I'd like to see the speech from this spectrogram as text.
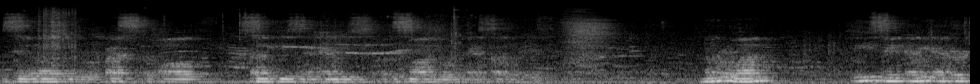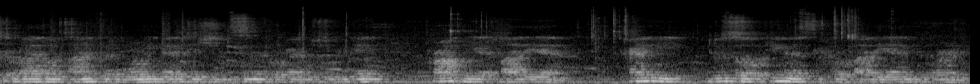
facilitate the request of all Sunkeys and attendees of this module the next couple of days. Number one, please make every effort to arrive on time for the morning Simran program, which will begin promptly at 5 a.m. Kindly do so a few minutes before 5 a.m. in the morning.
